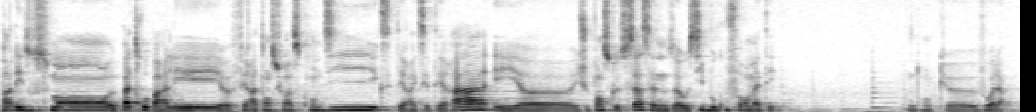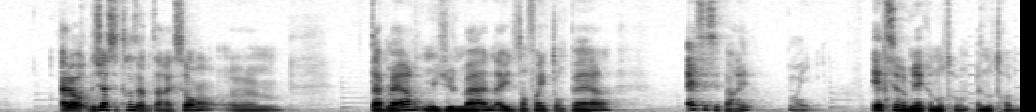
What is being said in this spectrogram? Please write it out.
parler doucement, pas trop parler, faire attention à ce qu'on dit, etc. etc. Et, et, je pense que ça, ça nous a aussi beaucoup formaté. Donc voilà. Alors déjà, c'est très intéressant. ta mère, musulmane, a eu des enfants avec ton père. Elle s'est séparée. Oui. Et elle s'est remise avec un autre, un autre homme.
